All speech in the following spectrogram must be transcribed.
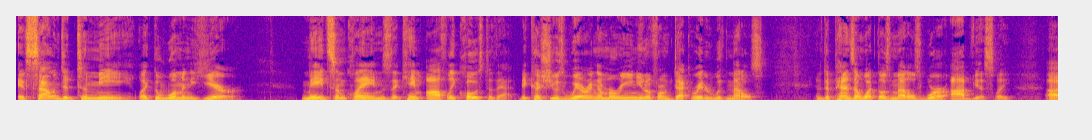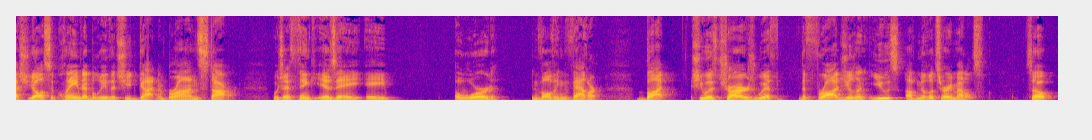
it sounded to me like the woman here made some claims that came awfully close to that because she was wearing a Marine uniform decorated with medals. And it depends on what those medals were, obviously. Uh, she also claimed, I believe, that she'd gotten a Bronze Star, which I think is a, a award involving valor. But she was charged with the fraudulent use of military medals. So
